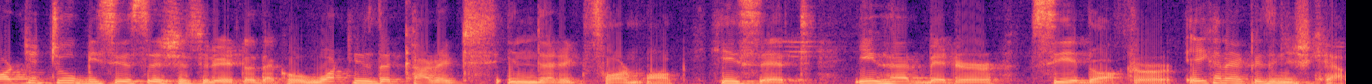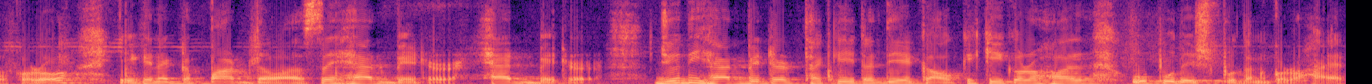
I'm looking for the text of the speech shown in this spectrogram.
ফর্টি টু বিসিএস এসেছিল এটা দেখো। What is the correct indirect form of he said you had better see a doctor এখানে একটা জিনিস খেয়াল করো। এখানে একটা পার্ট দেওয়া আছে হ্যাড বেটার হ্যাড বেটার যদি হ্যাড বেটার থাকে, এটা দিয়ে কাউকে কি করা হয়? উপদেশ প্রদান করা হয়।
